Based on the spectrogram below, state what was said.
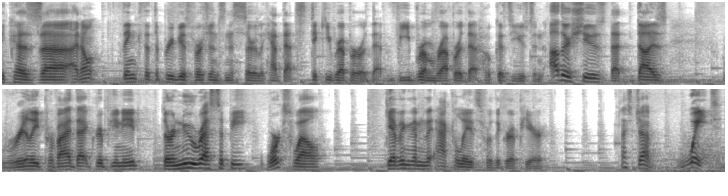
because uh, I don't think that the previous versions necessarily had that sticky rubber or that Vibram rubber that Hoka's used in other shoes that does really provide that grip you need. Their new recipe works well, giving them the accolades for the grip here. Nice job. Weight,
